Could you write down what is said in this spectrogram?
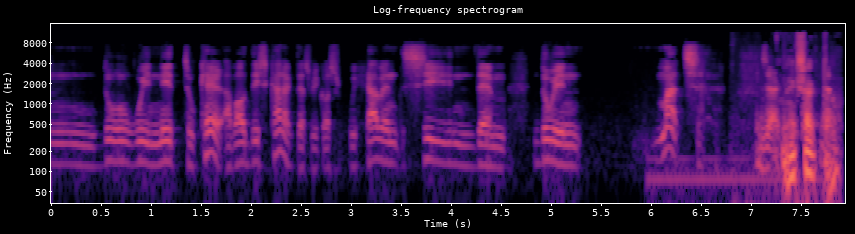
Mm, do we need to care about these characters because we haven't seen them doing much. Exacto,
